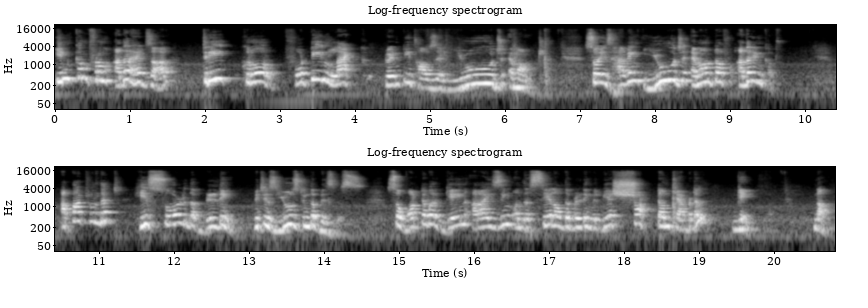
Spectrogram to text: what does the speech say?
Income from other heads are 3 crore 14 lakh 20,000. Huge amount. So he's having huge amount of other income. Apart from that, he sold the building which is used in the business. So whatever gain arising on the sale of the building will be a short-term capital gain. Now,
